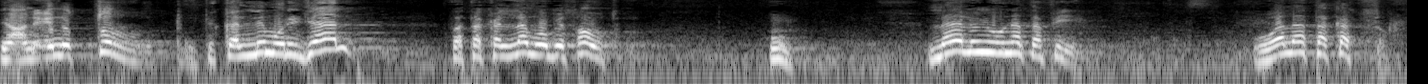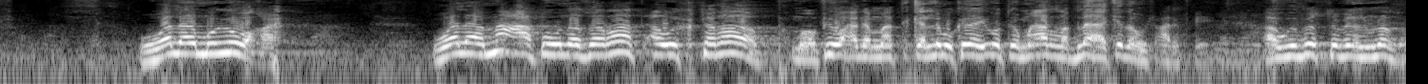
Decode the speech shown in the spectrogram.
يعني إن اضطروا تكلموا رجال فتكلموا بصوت. لا ليونة فيه ولا تكسر ولا ميوعة. ولا معه نظرات أو اقتراب. ما هو في واحد لما تكلمه كده يقول مقرب لها كده ومش عارف إيه. أو يبص من النظر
